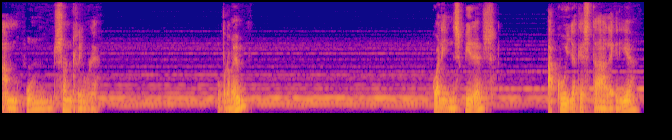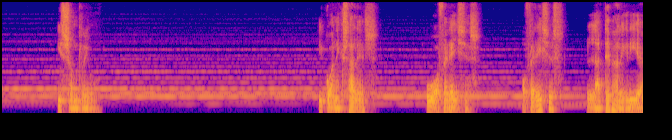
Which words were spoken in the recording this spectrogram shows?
amb un somriure. Ho provem? Quan inspires, acull aquesta alegria i somriu. I quan exhales, ho ofereixes. Ofereixes la teva alegria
